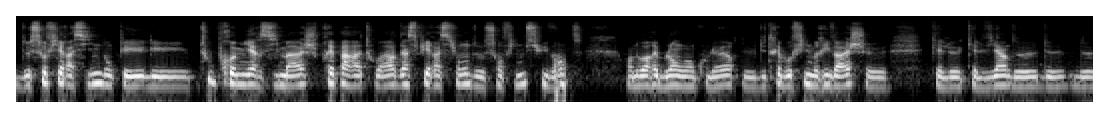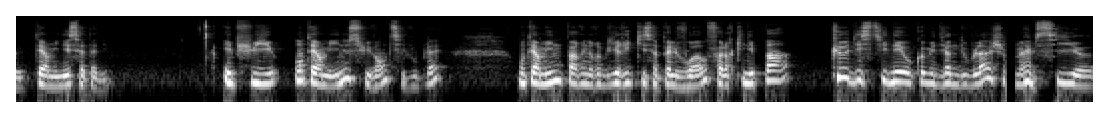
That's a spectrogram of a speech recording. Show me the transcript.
de Sophie Racine, donc les, les tout premières images préparatoires d'inspiration de son film suivante en noir et blanc ou en couleur, du, très beau film Rivage euh, qu'elle qu vient de, terminer cette année. Et puis, on termine, suivante, s'il vous plaît, on termine par une rubrique qui s'appelle Voix off, alors qui n'est pas que destinée aux comédiens de doublage, même si euh,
